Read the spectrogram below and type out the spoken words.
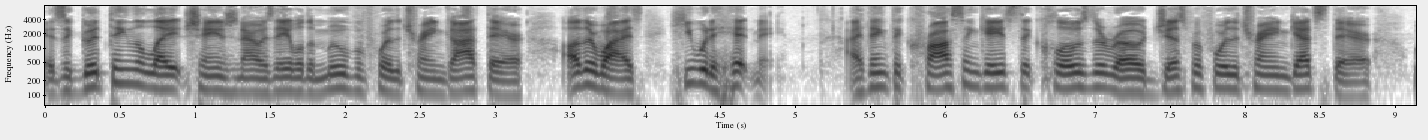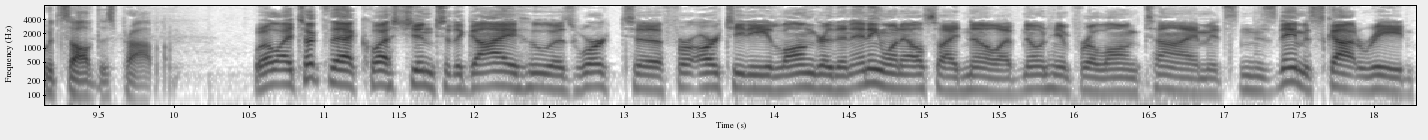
It's a good thing the light changed and I was able to move before the train got there, otherwise, he would have hit me. I think the crossing gates that close the road just before the train gets there would solve this problem. Well, I took that question to the guy who has worked uh, for RTD longer than anyone else I know. I've known him for a long time. It's, his name is Scott Reed,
